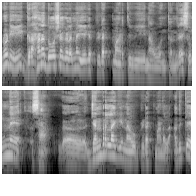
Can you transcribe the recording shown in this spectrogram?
ನೋಡಿ ಗ್ರಹಣ ದೋಷಗಳನ್ನು ಹೇಗೆ ಪ್ರಿಡಕ್ಟ್ ಮಾಡ್ತೀವಿ ನಾವು ಅಂತಂದರೆ ಸುಮ್ಮನೆ ಸಾ ಜನರಲ್ ಆಗಿ ನಾವು ಪ್ರಿಡಕ್ಟ್ ಮಾಡಲ್ಲ. ಅದಕ್ಕೆ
